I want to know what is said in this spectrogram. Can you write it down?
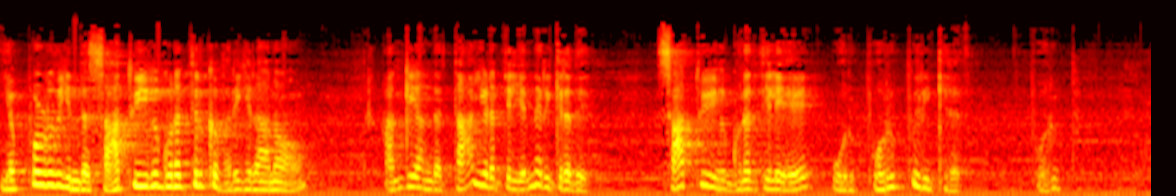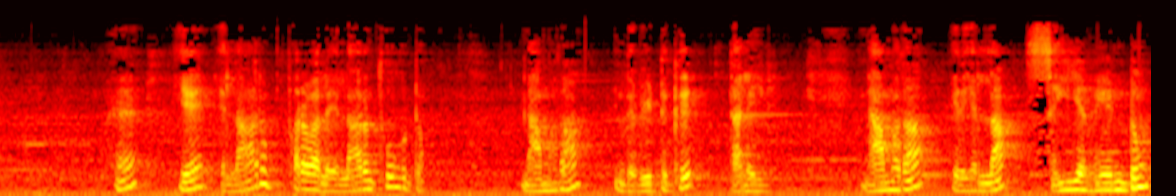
எப்பொழுது இந்த சாத்வீக குணத்திற்கு வருகிறானோ அங்கே அந்த தாயிடத்தில் என்ன இருக்கிறது? சாத்விக குணத்திலே ஒரு பொறுப்பு இருக்கிறது. பொறுப்பு. ஏன்? எல்லாரும் பரவாயில்ல எல்லாரும் தூங்கிட்டோம். நாம தான் இந்த வீட்டுக்கு தலைவி. நாம தான் இதையெல்லாம் செய்ய வேண்டும்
